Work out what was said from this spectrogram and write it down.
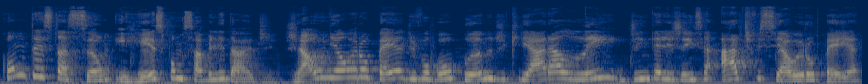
contestação e responsabilidade. Já a União Europeia divulgou o plano de criar a Lei de Inteligência Artificial Europeia,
